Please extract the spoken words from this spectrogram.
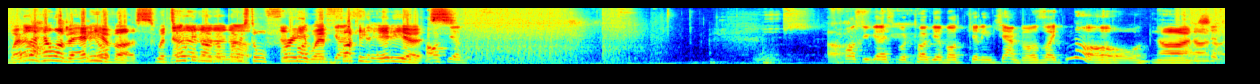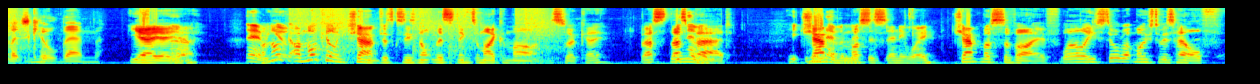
Where No, the hell are any you of us? We're No, no, talking no, over no, no. Postal I Free. thought We're fucking uh, idiots. Talking ab- I Oh, thought you guys were talking about killing Champ. I was like, no. No, no, no. let's kill them. Yeah, yeah, yeah. There I'm we not. go. I'm not killing Champ just because he's not listening to my commands. Okay, that's that's never- bad. he, he Champ never must- listens anyway. Champ must survive. Well, he's still got most of his health,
